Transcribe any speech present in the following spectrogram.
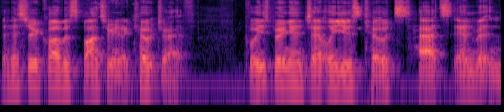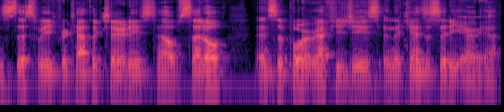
the History Club is sponsoring a coat drive. Please bring in gently used coats, hats, and mittens this week for Catholic Charities to help settle and support refugees in the Kansas City area.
